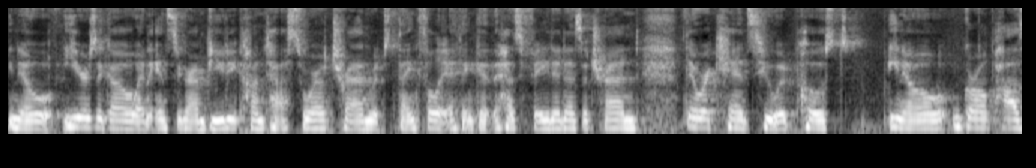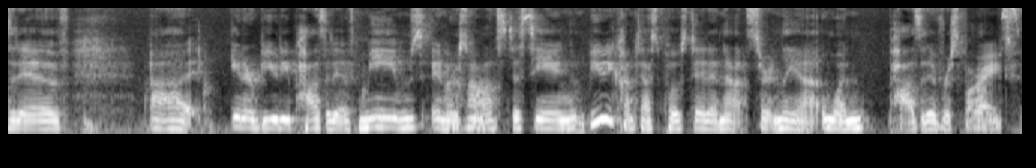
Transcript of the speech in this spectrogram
you know, years ago when Instagram beauty contests were a trend, which thankfully I think it has faded as a trend, there were kids who would post, you know, girl positive. Uh, inner beauty positive memes in response to seeing beauty contests posted, and that's certainly a one positive response.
